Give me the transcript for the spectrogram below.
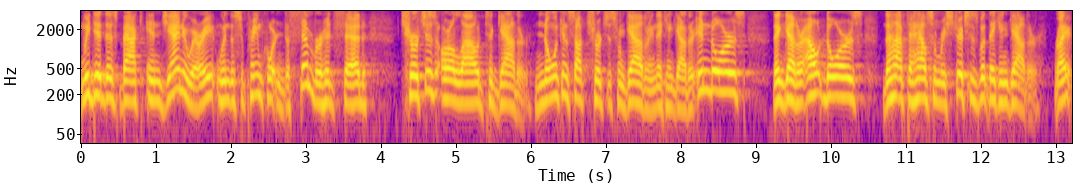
We did this back in January when the Supreme Court in December had said churches are allowed to gather. No one can stop churches from gathering. They can gather indoors, they can gather outdoors. They'll have to have some restrictions, but they can gather, right?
